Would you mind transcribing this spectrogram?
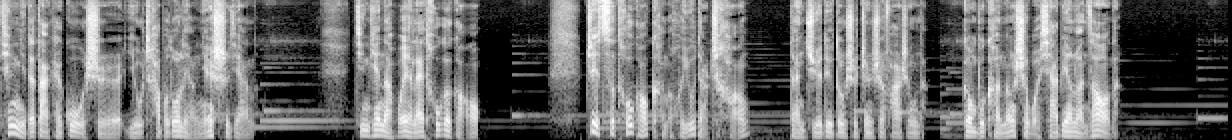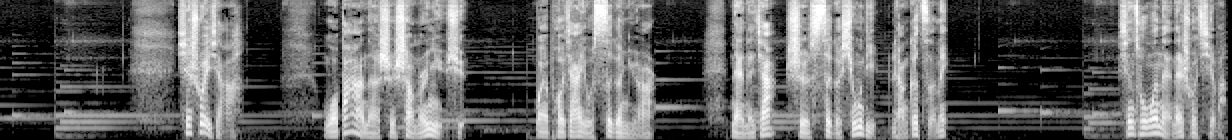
听你的大概故事有差不多两年时间了。今天呢，我也来投个稿。这次投稿可能会有点长，但绝对都是真实发生的，更不可能是我瞎编乱造的。先说一下啊，我爸呢是上门女婿，外婆家有四个女儿，奶奶家是四个兄弟两个姊妹。”先从我奶奶说起吧。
